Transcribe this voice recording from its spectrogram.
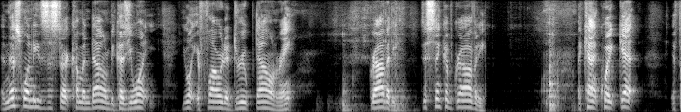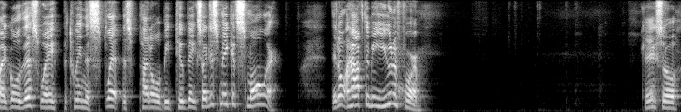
And this one needs to start coming down because you want you want your flower to droop down, right? Gravity. Just think of gravity. I can't quite get. If I go this way between the split, this petal will be too big. So I just make it smaller. They don't have to be uniform. Okay, so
